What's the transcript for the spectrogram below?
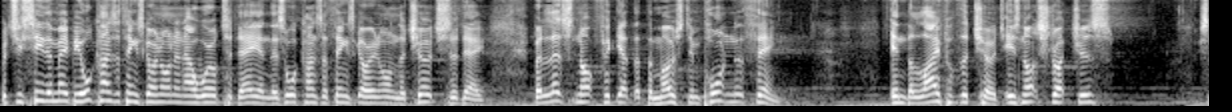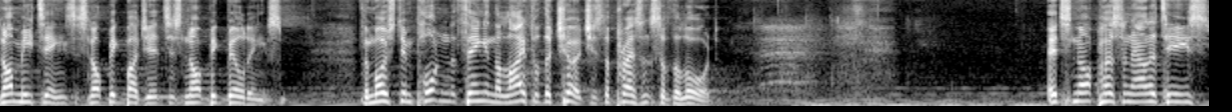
But you see, there may be all kinds of things going on in our world today, and there's all kinds of things going on in the church today. But let's not forget that the most important thing in the life of the church is not structures, it's not meetings, it's not big budgets, it's not big buildings. The most important thing in the life of the church is the presence of the Lord. It's not personalities,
